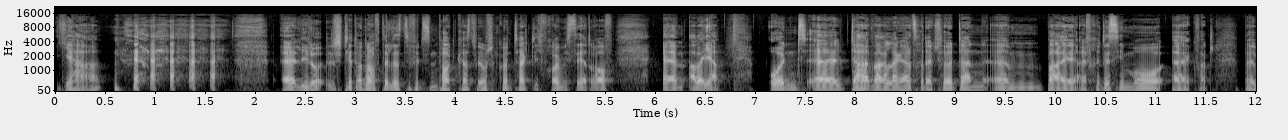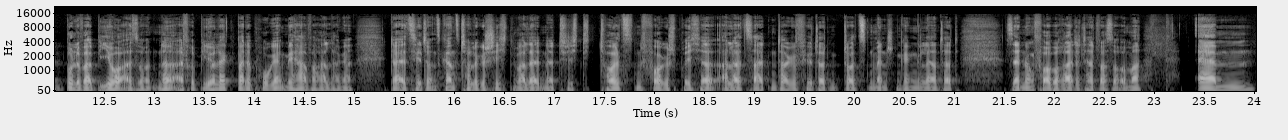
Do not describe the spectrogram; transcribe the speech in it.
ja. äh, Lilo steht auch noch auf der Liste für diesen Podcast. Wir haben schon Kontakt, ich freue mich sehr drauf. Ähm, aber ja, und äh, da war er lange als Redakteur dann ähm, bei Alfredissimo, äh, Quatsch, bei Boulevard Bio, also ne, Alfred Biolek, bei der Pro GmbH war er lange. Da erzählte er uns ganz tolle Geschichten, weil er natürlich die tollsten Vorgespräche aller Zeiten da geführt hat, die tollsten Menschen kennengelernt hat, Sendung vorbereitet hat, was auch immer. Ähm,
